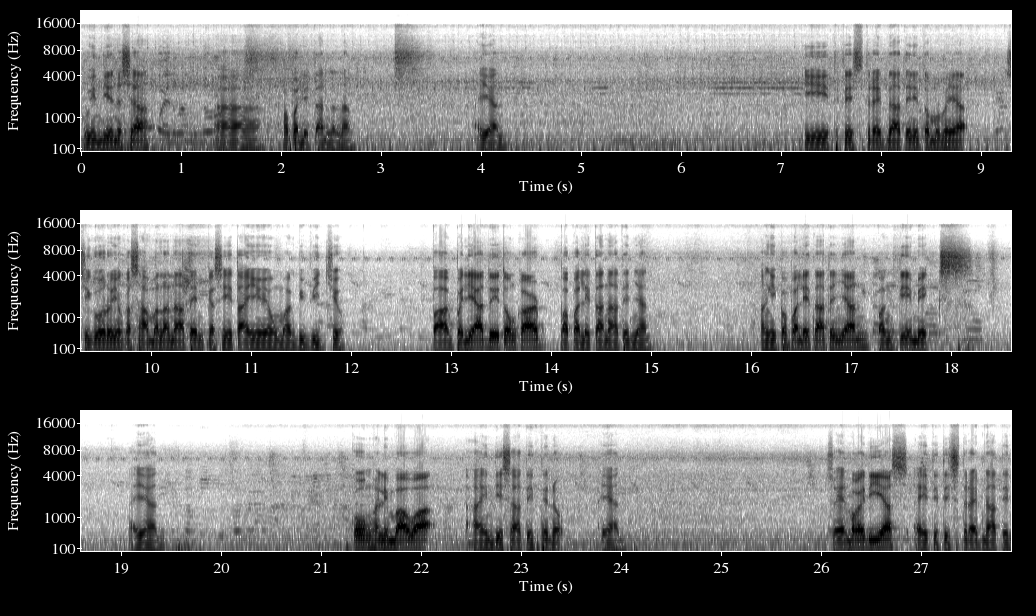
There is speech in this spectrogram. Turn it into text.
Kung hindi na siya, ah, papalitan na lang. Ayan. I-test drive natin ito mamaya. Siguro yung kasama lang natin kasi tayo yung magbi-video. Pag palyado itong carb, papalitan natin yan. Ang ipapalit natin yan, pang TMX. Ayan. kung halimbawa ah, hindi sa titino. Ayan. So ayan mga Diaz, ay titest drive natin.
